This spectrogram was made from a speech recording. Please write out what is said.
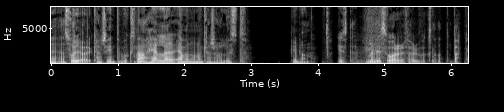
Eh, så gör kanske inte vuxna heller, även om de kanske har lust ibland. Just det. Men det är svårare för vuxna att backa.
